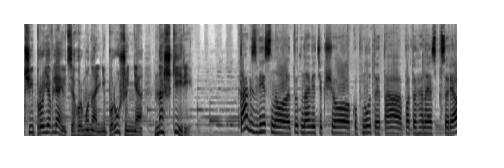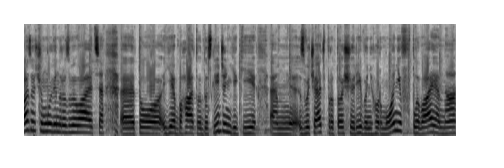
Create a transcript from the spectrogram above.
Чи проявляються гормональні порушення на шкірі? Так, звісно, тут навіть якщо купнути та патогенез псоріазу, чому він розвивається, е, то є багато досліджень, які ем, звучать про те, що рівень гормонів впливає на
